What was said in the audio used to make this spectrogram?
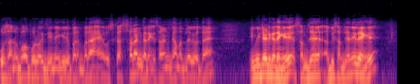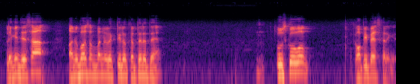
उस अनुभव पूर्वक जीने की जो परंपरा है, उसका शरण करेंगे। शरण का मतलब ये होता है, इमिटेट करेंगे, समझे, अभी समझे नहीं रहेंगे, लेकिन जैसा अनुभव संपन्न व्यक्ति लोग करते रहते हैं, उसको वो कॉपी पेस्ट करेंगे।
